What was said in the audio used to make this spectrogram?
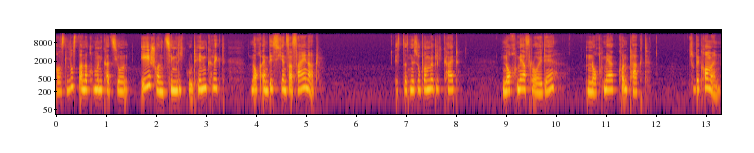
aus Lust an der Kommunikation eh schon ziemlich gut hinkriegt, noch ein bisschen verfeinert, ist das eine super Möglichkeit, noch mehr Freude, noch mehr Kontakt zu bekommen.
